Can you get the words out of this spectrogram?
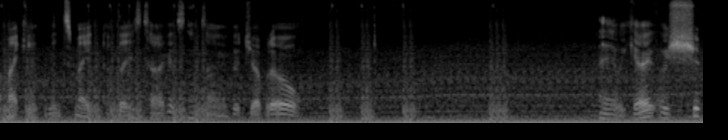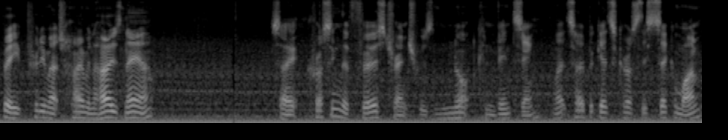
I'm making mincemeat of these targets, not doing a good job at all. There we go. We should be pretty much home and hose now. So, crossing the first trench was not convincing. Let's hope it gets across this second one.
